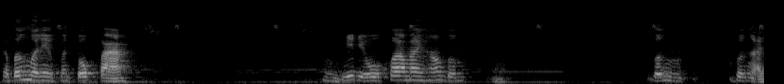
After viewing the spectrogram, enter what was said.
แต่เบิ่งมื้อนี้มันตกปลาวิดีโอคว้าไม่เฮาเบิ่งเบิ่งเบิ่งไอ้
